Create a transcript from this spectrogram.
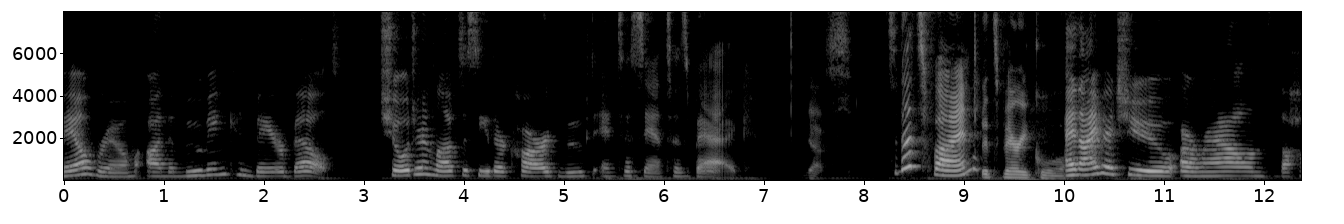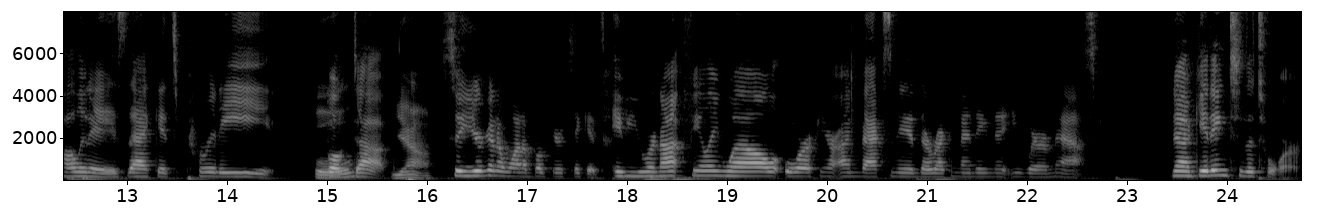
mailroom on the moving conveyor belt. Children love to see their card moved into Santa's bag. yes, So that's fun. it's very cool. And I bet you around the holidays that gets pretty booked up. Yeah. So you're going to want to book your tickets. If you are not feeling well or if you're unvaccinated, they're recommending that you wear a mask. Now, getting to the tour.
